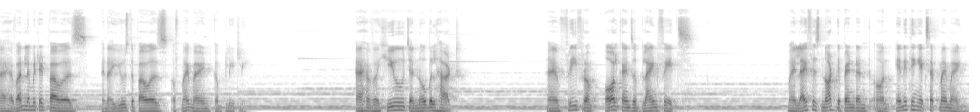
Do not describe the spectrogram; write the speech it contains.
I have unlimited powers and I use the powers of my mind completely. I have a huge and noble heart. I am free from all kinds of blind faiths. My life is not dependent on anything except my mind.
